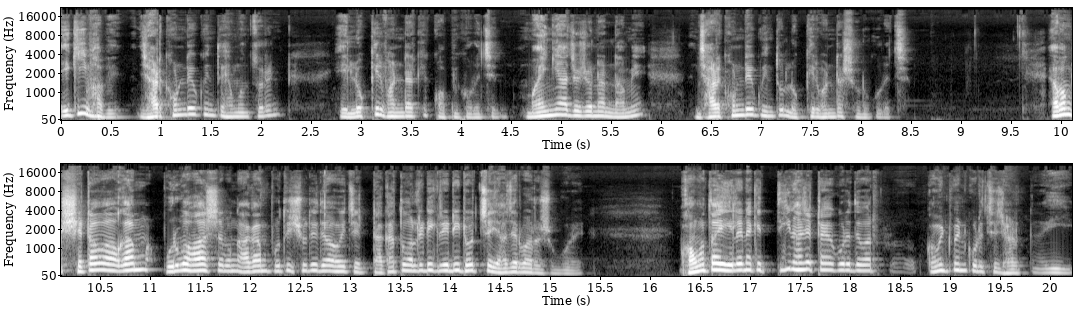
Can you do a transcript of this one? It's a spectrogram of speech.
একইভাবে ঝাড়খণ্ডেও কিন্তু হেমন্ত সোরেন এই লক্ষ্মীর ভাণ্ডারকে কপি করেছেন। মাইয়া যোজনার নামে ঝাড়খণ্ডেও কিন্তু লক্ষ্মীর ভাণ্ডার শুরু করেছে। এবং সেটাও আগাম পূর্বাভাস এবং আগাম প্রতিশ্রুতি দেওয়া হয়েছে। টাকা তো অলরেডি ক্রেডিট হচ্ছেই, হাজার বারোশো করে। ক্ষমতায় এলে নাকি তিন হাজার টাকা করে দেওয়ার কমিটমেন্ট করেছে ঝাড়, এই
